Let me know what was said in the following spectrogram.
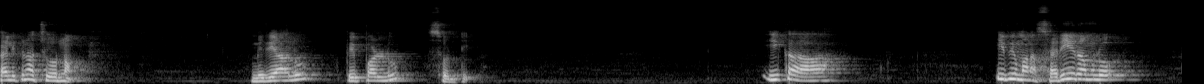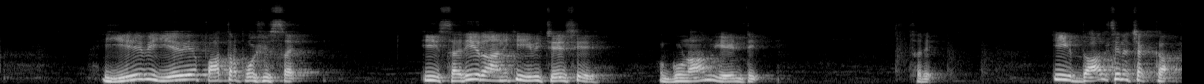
కలిపిన చూర్ణం. మిరియాలు పిప్పళ్ళు సొంటి. ఇక ఇవి మన శరీరంలో ఏవి ఏవే పాత్ర పోషిస్తాయి? ఈ శరీరానికి ఇవి చేసే గుణాలు ఏంటి? సరే ఈ దాల్చిన చెక్క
